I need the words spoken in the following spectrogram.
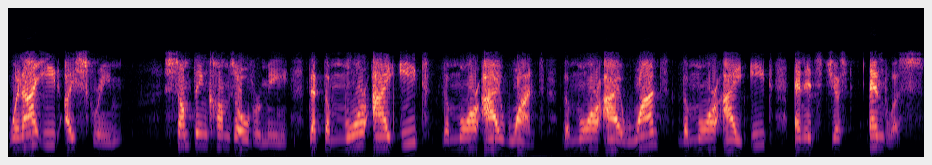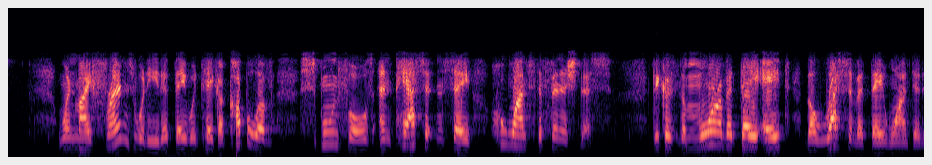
When I eat ice cream, something comes over me that the more I eat, the more I want. The more I want, the more I eat, and it's just endless. When my friends would eat it, they would take a couple of spoonfuls and pass it and say, Who wants to finish this? Because the more of it they ate, the less of it they wanted,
